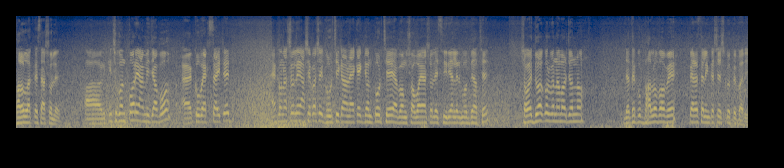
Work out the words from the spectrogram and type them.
ভালো লাগতেছে আসলে। আর কিছুক্ষণ পরে আমি যাব খুব এক্সাইটেড এখন আসলে আশেপাশে ঘুরছি কারণ এক একজন করছে এবং সবাই আসলে সিরিয়ালের মধ্যে আছে। সবাই দোয়া করবেন আমার জন্য, যাতে খুব ভালোভাবে প্যারাসেলিংটা শেষ করতে পারি।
